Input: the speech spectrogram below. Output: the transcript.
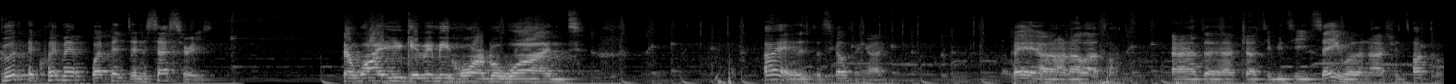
Good equipment, weapons, and accessories. Then why are you giving me horrible ones? Oh hey, this is the skeleton guy pay on all that fuck. I have to have ChatGPT say whether or not I should talk to him.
